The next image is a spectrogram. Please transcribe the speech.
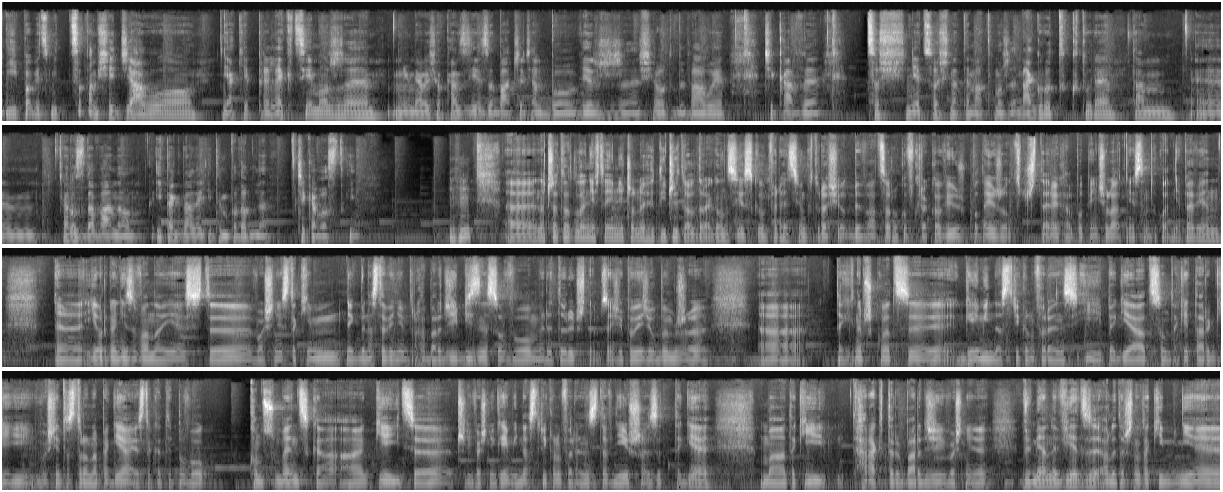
I powiedz mi, co tam się działo, jakie prelekcje może miałeś okazję zobaczyć, albo wiesz, że się odbywały ciekawe coś, niecoś na temat może nagród, które tam rozdawano i tak dalej i tym podobne ciekawostki. Mhm. E, znaczy to dla niewtajemniczonych Digital Dragons jest konferencją, która się odbywa co roku w Krakowie już bodajże od 4 albo 5 lat, nie jestem dokładnie pewien e, i organizowana jest e, właśnie z takim jakby nastawieniem trochę bardziej biznesowo-merytorycznym. W sensie powiedziałbym, że tak jak na przykład Game Industry Conference i PGA to są takie targi, właśnie ta strona PGA jest taka typowo konsumencka, a GIC, czyli właśnie Game Industry Conference, dawniejsze ZTG, ma taki charakter bardziej właśnie wymiany wiedzy, ale też na takim nie...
